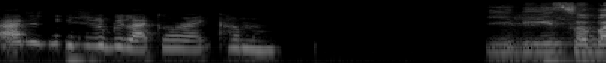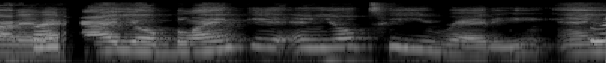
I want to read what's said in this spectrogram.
I just need you to be like, all right, come on. You need somebody to have your blanket and your tea ready and your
